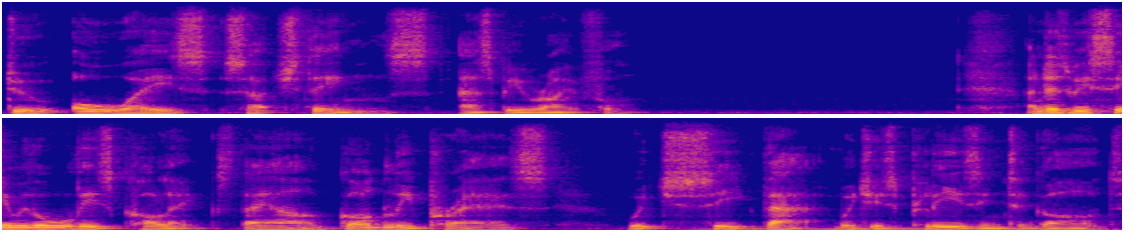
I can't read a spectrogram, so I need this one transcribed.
do always such things as be rightful. And as we see with all these collects, they are godly prayers which seek that which is pleasing to God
